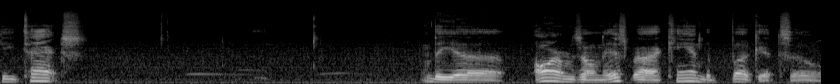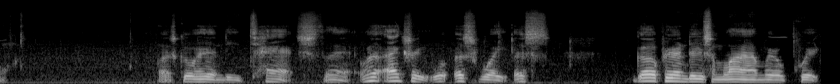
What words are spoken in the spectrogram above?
detach the uh, arms on this, but I can the bucket, so let's go ahead and detach that. Well, actually, let's wait. Let's go up here and do some lime real quick.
